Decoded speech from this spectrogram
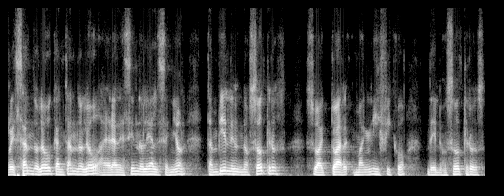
rezándolo, cantándolo, agradeciéndole al Señor también en nosotros su actuar magnífico de nosotros,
